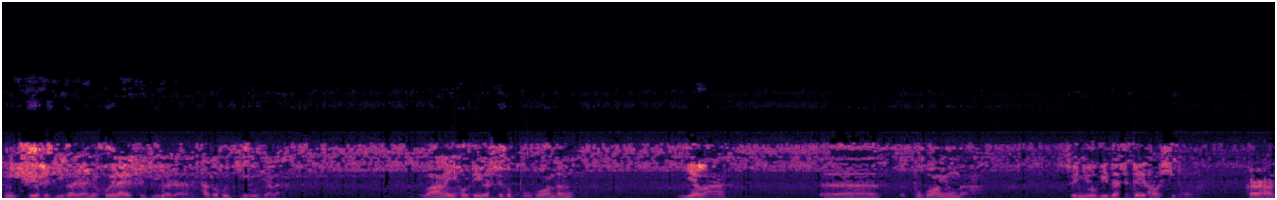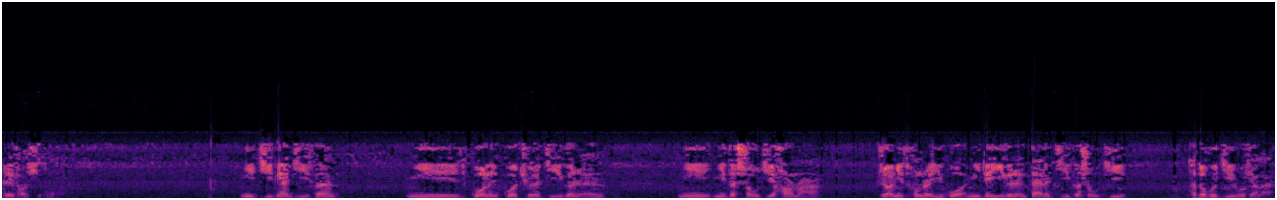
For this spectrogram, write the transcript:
你去是几个人，你回来是几个人，它都会记录下来。完了以后，这个是个补光灯，夜晚呃补光用的。最牛逼的是这套系统，跟上这套系统。你几点几分？你过了过去了几个人？你你的手机号码，只要你从这一过，你这一个人带了几个手机，他都会记录下来。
